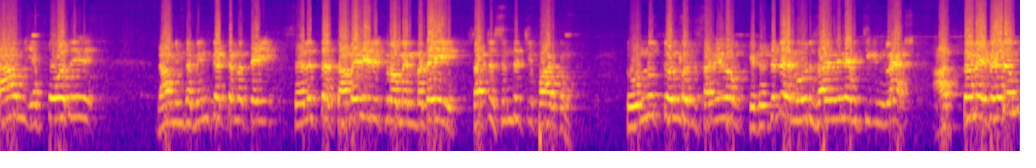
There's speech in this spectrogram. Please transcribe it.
நாம் எப்போது நாம் இந்த மின் கட்டணத்தை செலுத்த தவறி இருக்கிறோம் என்பதை சற்று சிந்திச்சு பார்க்கணும். தொண்ணூத்தி ஒன்பது சதவீதம் கிட்டத்தட்ட நூறு சதவீதம் வச்சுக்கீங்களேன் அத்தனை பேரும்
